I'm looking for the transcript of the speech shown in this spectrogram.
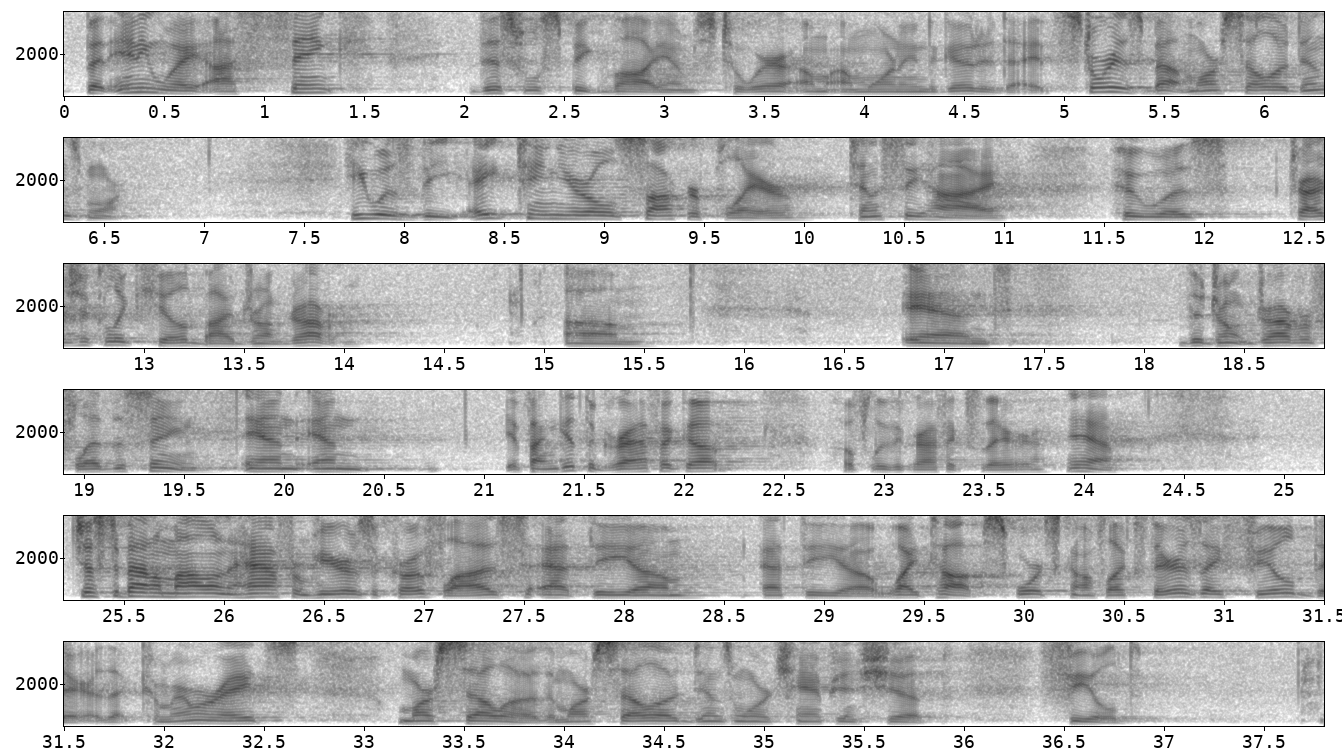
but anyway, I think this will speak volumes to where I'm, I'm wanting to go today. The story is about Marcelo Dinsmore. He was the 18 year old soccer player, Tennessee High, who was tragically killed by a drunk driver. Um, and the drunk driver fled the scene. And, and if I can get the graphic up, hopefully the graphic's there. Yeah. Just about a mile and a half from here, as a crow flies, at the, um, at the uh, White Top Sports Complex, there is a field there that commemorates Marcelo, the Marcelo Dinsmore Championship field.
